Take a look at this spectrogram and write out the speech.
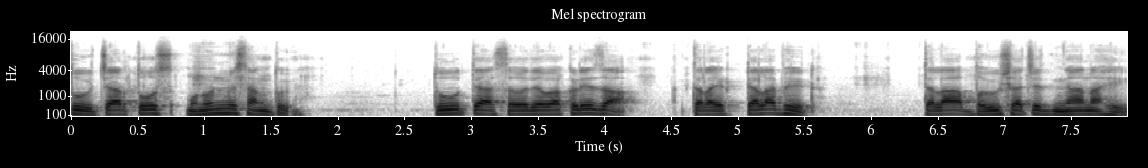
तू विचारतोस म्हणून मी सांगतोय. तू त्या सहदेवाकडे जा. त्याला एकट्याला भेट. त्याला भविष्याचे ज्ञान आहे.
